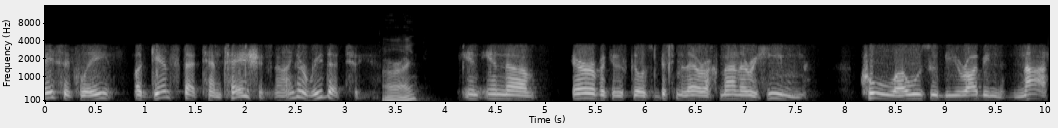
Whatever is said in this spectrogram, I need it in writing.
basically against that temptation. Now, I'm going to read that to you. All right. In, in uh, Arabic, it goes, Bismillah ar-Rahman ar-Rahim. Kul a'udhu bi rabbin nas,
